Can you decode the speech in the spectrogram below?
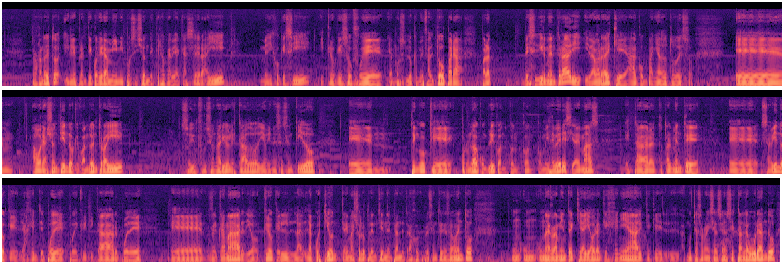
trabajando esto, y le planteé cuál era mi, mi posición de qué es lo que había que hacer ahí. Me dijo que sí, y creo que eso fue, digamos, lo que me faltó para, para decidirme a entrar, y, y la verdad es que ha acompañado todo eso. Eh, ahora, yo entiendo que cuando entro ahí, soy un funcionario del Estado, y en ese sentido, en- tengo que, por un lado, cumplir con, con- con- con mis deberes y además estar totalmente eh, sabiendo que la gente puede, puede criticar, puede eh, reclamar. Digo, creo que la, cuestión, que además yo lo planteé en el plan de trabajo que presenté en ese momento, un- un- una herramienta que hay ahora que es genial, que, que muchas organizaciones están laburando,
